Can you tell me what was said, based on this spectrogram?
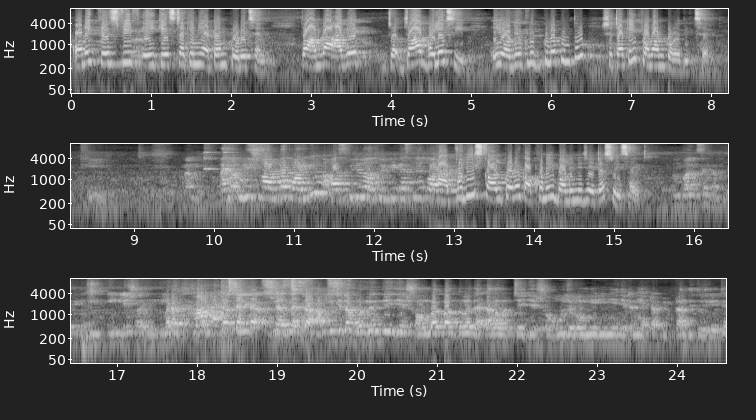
অনেক প্রেস ব্রিফ এই কেসটাকে নিয়ে অ্যাটেন্ড করেছেন। তো আমরা আগে যা- বলেছি, এই অডিও ক্লিপগুলো কিন্তু সেটাকেই প্রমাণ করে দিচ্ছে। পুলিশ কলটা করেনি? হসপিটাল অথরিটির কাছ হ্যাঁ পুলিশ কল করে কখনোই বলেনি যে এটা সুইসাইড আপনি যেটা বললেন যে যে সংবাদ মাধ্যমে দেখানো হচ্ছে যে সবুজ এবং নীল নিয়ে যেটা নিয়ে একটা বিভ্রান্তি তৈরি হয়েছে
